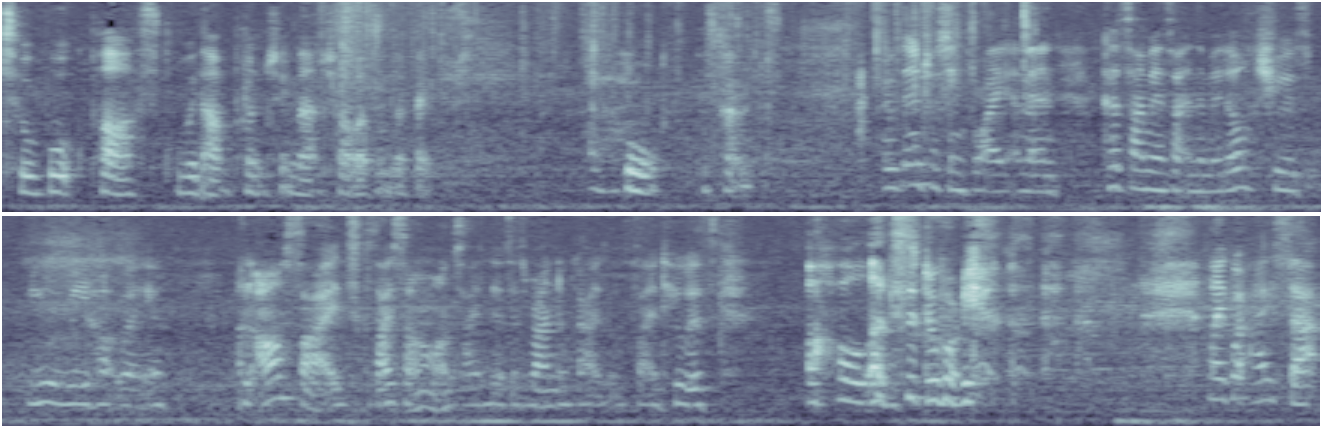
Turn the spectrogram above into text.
to walk past without punching that child in the face uh-huh. or his parents. it was an interesting flight, and then because Samia sat in the middle, she was you were really hot, weren't you? On our sides, because I sat on one side, there's this random guy on the side who was a whole other story. like where I sat,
